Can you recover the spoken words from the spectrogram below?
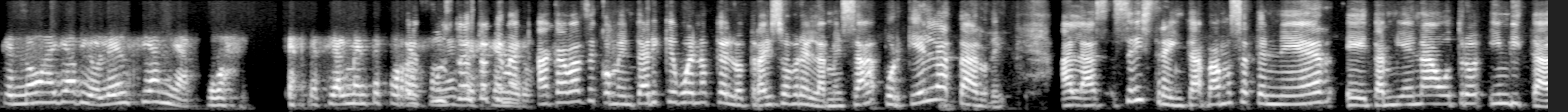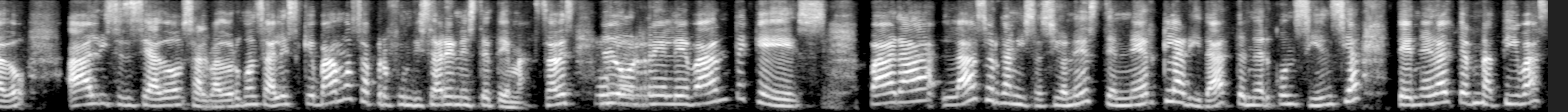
que no haya violencia ni acoso especialmente por razones Justo esto que me acabas de comentar y qué bueno que lo traes sobre la mesa, porque en la tarde a las 6.30 vamos a tener eh, también a otro invitado, al licenciado Salvador González, que vamos a profundizar en este tema. ¿Sabes? Lo relevante que es para las organizaciones tener claridad, tener conciencia, tener alternativas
